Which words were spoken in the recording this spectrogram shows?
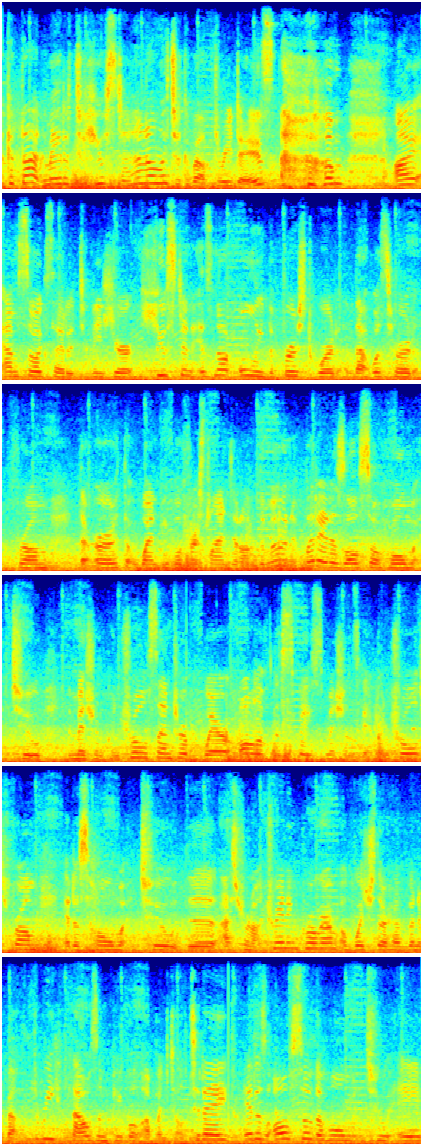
Look at that, made it to Houston. It only took about three days. Um, I am so excited to be here. Houston is not only the first word that was heard from the Earth when people first landed on the moon, but it is also home to the Mission Control Center where all of the space missions get controlled from. It is home to the astronaut training program of which there have been about 3,000 people up until today. It is also the home to a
